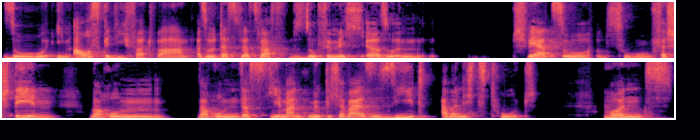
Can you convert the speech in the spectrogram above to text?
so ihm ausgeliefert war. Also das, das war so für mich äh, so im, schwer zu, zu verstehen, warum, warum das jemand möglicherweise sieht, aber nichts tut. Mhm. Und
